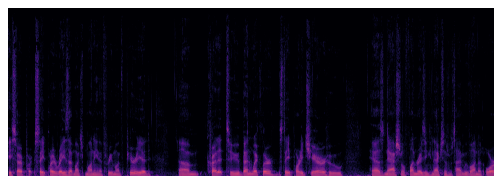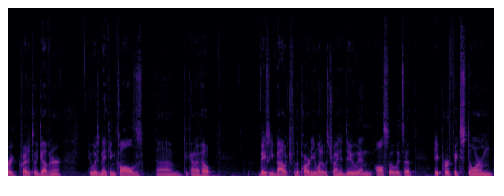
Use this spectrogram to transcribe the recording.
a state party raise that much money in a three month period. Um, credit to Ben Wickler, the state party chair, who has national fundraising connections from TimeMoveOn.org. Credit to the governor, who was making calls um, to kind of help basically vouch for the party and what it was trying to do. And also, it's a, a perfect storm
